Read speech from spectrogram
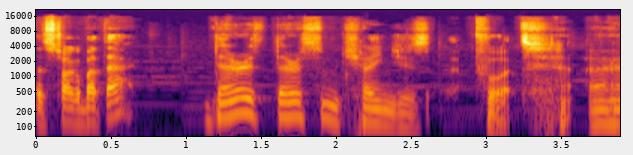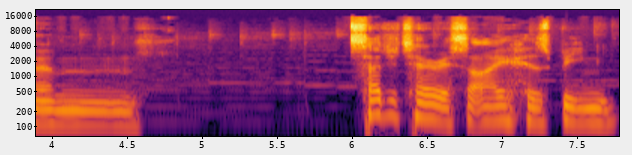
Let's talk about that. There is there are some changes afoot. Um, Sagittarius Eye has been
